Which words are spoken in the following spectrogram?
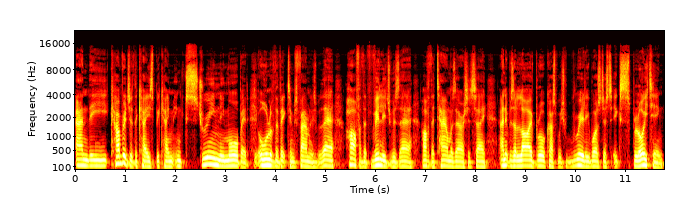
and the coverage of the case became extremely morbid. All of the victims' families were there, half of the village was there, half of the town was there, I should say. And it was a live broadcast which really was just exploiting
